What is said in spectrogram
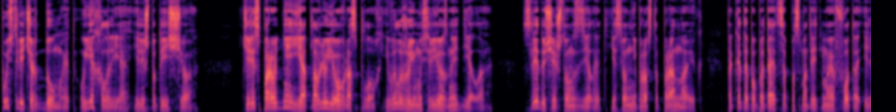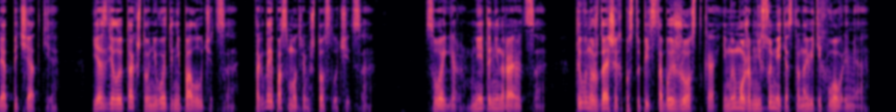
Пусть Ричард думает, уехал ли я или что-то еще. Через пару дней я отловлю его врасплох и выложу ему серьезное дело. Следующее, что он сделает, если он не просто параноик, так это попытается посмотреть мое фото или отпечатки. Я сделаю так, что у него это не получится. Тогда и посмотрим, что случится. Свойгер, мне это не нравится. Ты вынуждаешь их поступить с тобой жестко, и мы можем не суметь остановить их вовремя.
